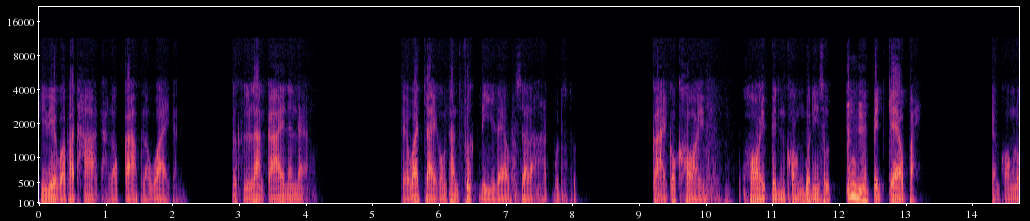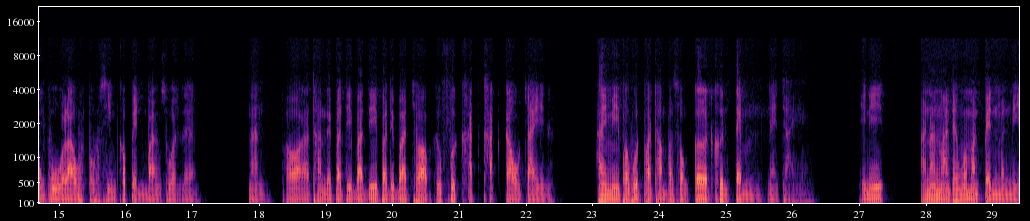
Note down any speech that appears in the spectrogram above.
ที่เรียกว่าพระธาตุเรากราบเราไหว้กัน ก็คือร่างกายนั่นแหละ แต่ว่าใจของท่านฝึกดีแล้วสละอาดบริสุทธิ์กายก็คอยคอยเป็นของบริสุทธิ์ เป็นแก้วไป อย่างของหลวงปู่เราปู่สิมก็เป็นบางส่วนแล้ว นั่น เพราะท่านได้ปฏิบัติดีปฏิบัติชอบคือฝึกหัดขัดเกลาใจนะให้มีพระพุทธพระธรรมพระสงฆ์เกิดขึ้นเต็มในใจ ทีนี้ อันนั้นหมายถึงว่ามันเป็นมันมี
